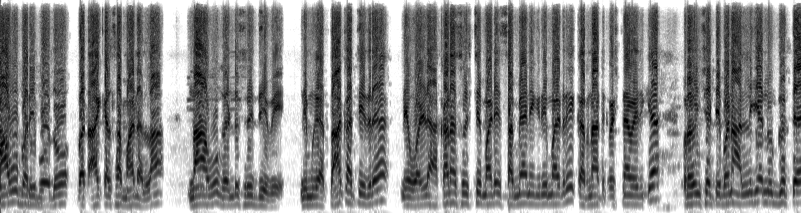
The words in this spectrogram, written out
ನಾವು ಬರಿಬಹುದು ಬಟ್ ಆ ಕೆಲಸ ಮಾಡಲ್ಲ. ನಾವು ಗಂಡಸರಿದ್ದೀವಿ. ನಿಮ್ಗೆ ತಾಕತ್ತಿದ್ರೆ ನೀವು ಒಳ್ಳೆ ಅಖಾಡ ಸೃಷ್ಟಿ ಮಾಡಿ, ಸಮಯ ನಿಗದಿ ಮಾಡ್ರಿ. ಕರ್ನಾಟಕ ಕೃಷ್ಣ ವೇದಿಕೆ, ಪ್ರವೀಣ್ ಶೆಟ್ಟಿ ಬಣ ಅಲ್ಲಿಗೆ ನುಗ್ಗುತ್ತೆ.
